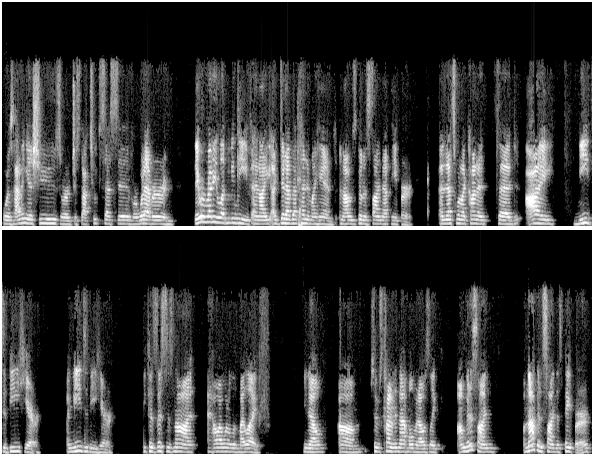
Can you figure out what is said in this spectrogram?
was having issues or just got too excessive or whatever. And they were ready to let me leave and i, I did have that pen in my hand and i was going to sign that paper and that's when i kind of said i need to be here I need to be here because this is not how I want to live my life, you know? Um, so it was kind of in that moment, I was like, I'm going to sign, I'm not going to sign this paper.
